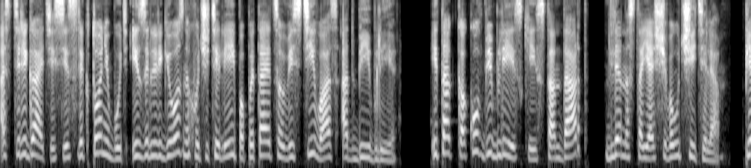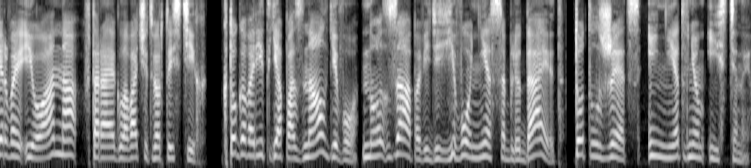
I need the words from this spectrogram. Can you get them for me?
Остерегайтесь, если кто-нибудь из религиозных учителей попытается увести вас от Библии. Итак, каков библейский стандарт для настоящего учителя? 1 Иоанна, 2 глава, 4 стих. «Кто говорит, я познал его, но заповеди его не соблюдает, тот лжец, и нет в нем истины».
